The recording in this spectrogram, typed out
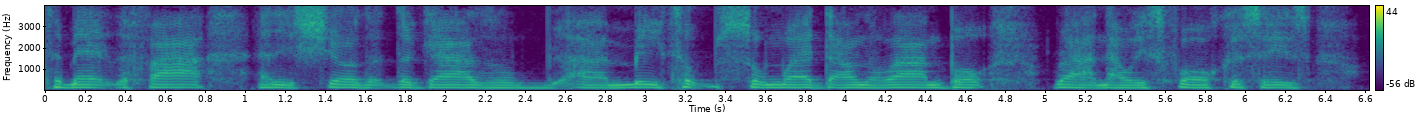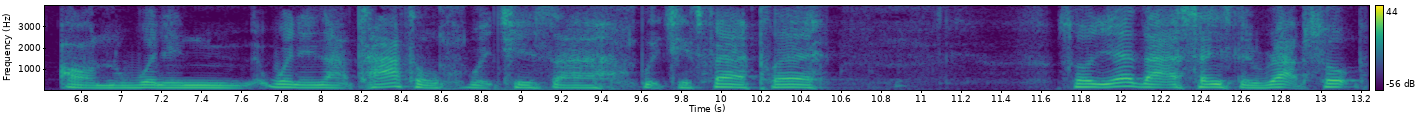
to make the fight, and he's sure that the guys will uh, meet up somewhere down the line. But right now, his focus is on winning winning that title, which is uh, which is fair play. So yeah, that essentially wraps up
